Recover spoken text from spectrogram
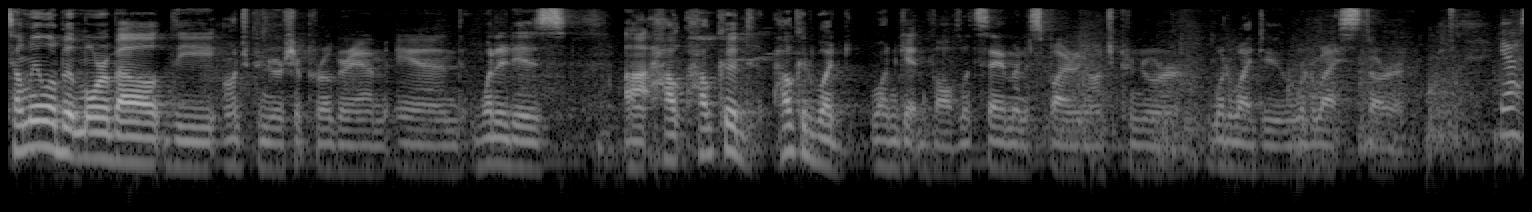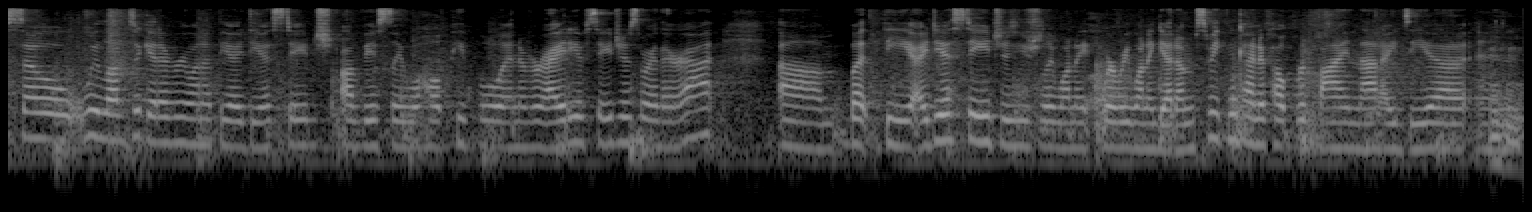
tell me a little bit more about the entrepreneurship program and what it is. Uh, how, how could how could one get involved? Let's say I'm an aspiring entrepreneur. What do I do? Where do I start? Yeah, so we love to get everyone at the idea stage. Obviously, we'll help people in a variety of stages where they're at. Um, but the idea stage is usually one where we want to get them, so we can kind of help refine that idea and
